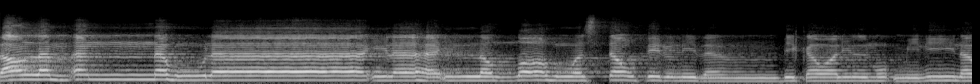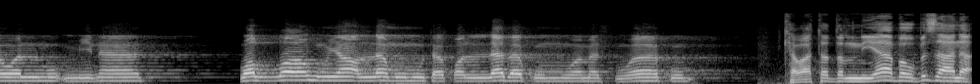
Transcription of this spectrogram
فاعلم أنه لا إله إلا الله واستغفر لذنبك وللمؤمنين والمؤمنات والله يعلم متقلبكم ومثواكم. کەواتە دڵنیابە و بزانە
